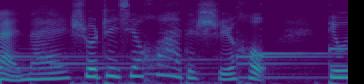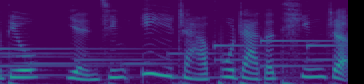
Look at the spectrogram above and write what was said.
奶奶说这些话的时候，丢丢眼睛一眨不眨的听着，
